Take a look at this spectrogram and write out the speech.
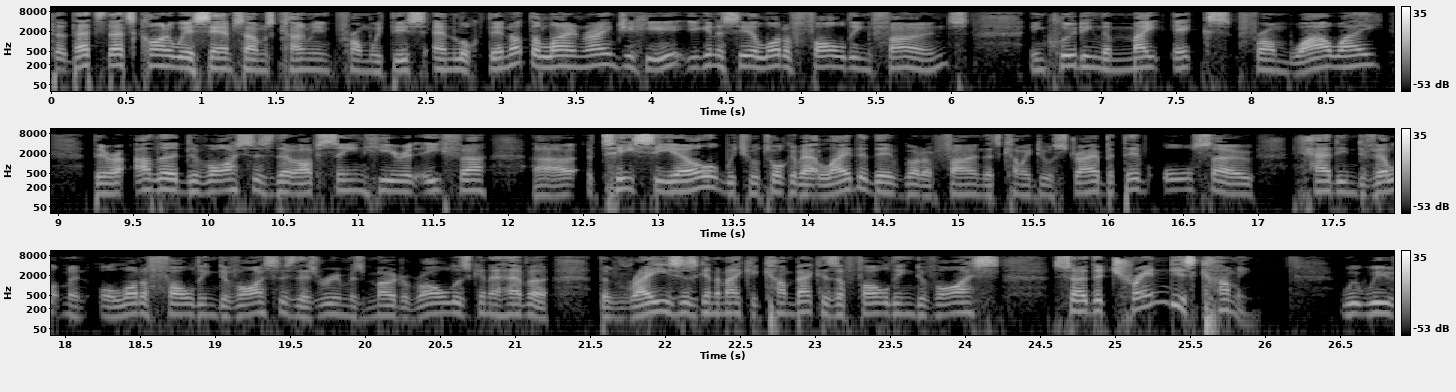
th- that's that's kind of where Samsung's coming from with this. And look, they're not the lone ranger here. You're going to see a lot of folding phones, including the Mate X from Huawei. There are other devices that I've seen here at IFA. Uh, TCL, which we'll talk about later, they've got a phone that's coming to Australia, but they've also had in development a lot of folding devices. There's rumours Motorola's going to have a, the Razr's going to make a comeback as a folding device. So the trend is coming we,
